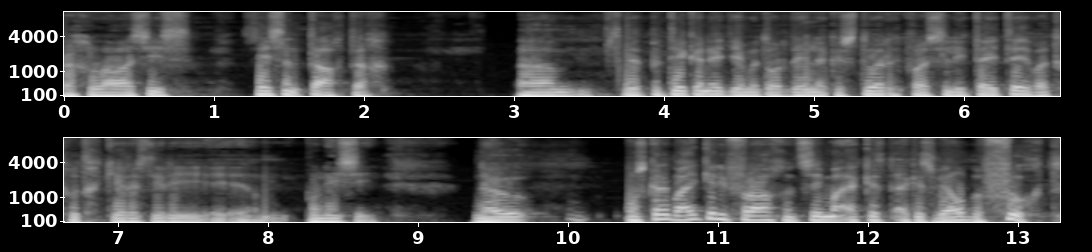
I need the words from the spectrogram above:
regulasies 86 Ehm um, dit beteken net jy moet ordentlike stoorfasiliteite hê wat goedgekeur is deur die um, polisie. Nou ons kry baie keer die vraag en sê maar ek is ek is wel bevoegd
